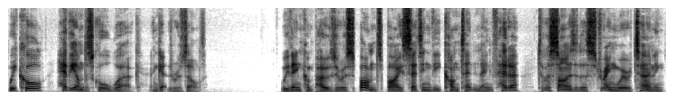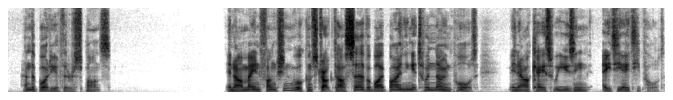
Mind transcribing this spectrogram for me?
we call heavy underscore work and get the result. We then compose a response by setting the content length header to the size of the string we're returning and the body of the response. In our main function, we'll construct our server by binding it to a known port. In our case, we're using 8080 port.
